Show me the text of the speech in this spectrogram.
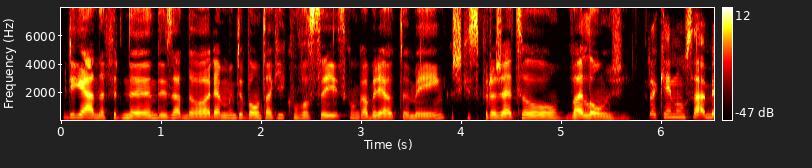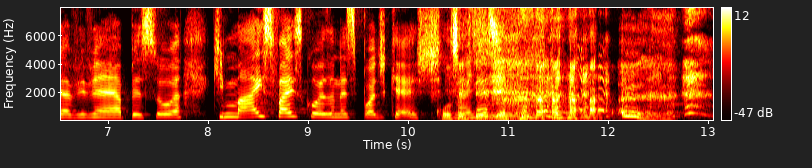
Obrigada, Fernanda, Isadora. Muito bom estar aqui com vocês, com o Gabriel também. Acho que esse projeto vai longe. Para quem não sabe, a Vivian é a pessoa que mais faz coisa nesse podcast. Com certeza.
